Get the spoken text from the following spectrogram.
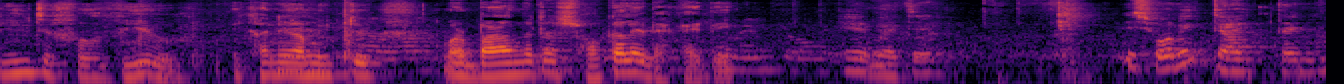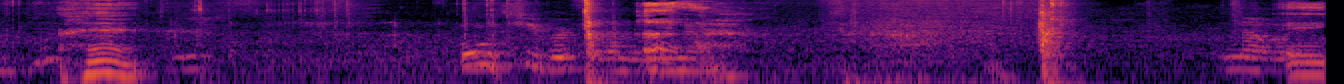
বিউটিফুল ভিউ এখানে আমি একটু আমার বারান্দাটা সকালে দেখাই দিই। হ্যাঁ ইস অনেক টাইট তাই না? হ্যাঁ। এই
